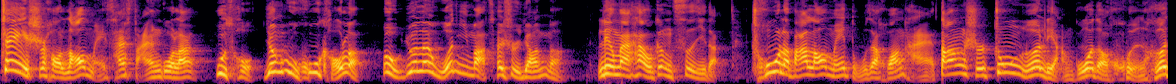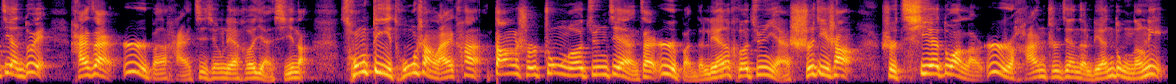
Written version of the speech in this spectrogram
这时候老美才反应过来，我操，羊入虎口了！哦，原来我尼玛才是羊啊！另外还有更刺激的。除了把老美堵在黄海，当时中俄两国的混合舰队还在日本海进行联合演习呢。从地图上来看，当时中俄军舰在日本的联合军演，实际上是切断了日韩之间的联动能力。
